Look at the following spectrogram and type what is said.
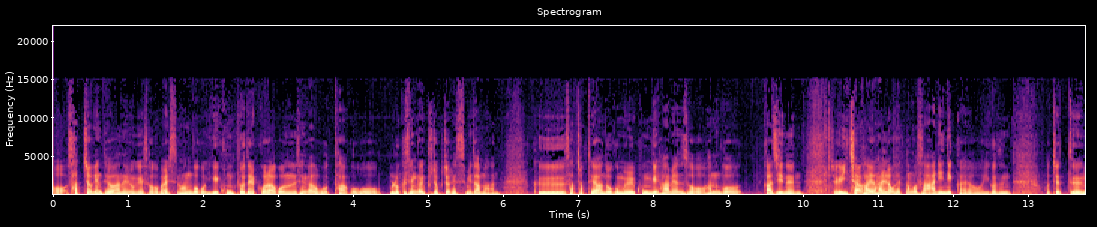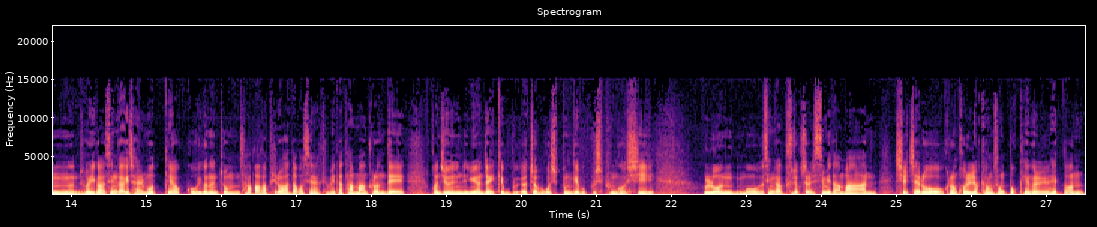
어, 사적인 대화 내용에서 말씀한 거고 이게 공표될 거라고는 생각을 못 하고 물론 그 생각이 부적절했습니다만 그 사적 대화 녹음을 공개하면서 하는 것 까지는 저희가 2차 가해를 하려고 했던 것은 아니니까요. 이것은 어쨌든 저희가 생각이 잘못되었고 이거는 좀 사과가 필요하다고 생각합니다. 다만 그런데 권지훈 위원장님께 여쭤보고 싶은 게 묻고 싶은 것이 물론 뭐 생각 부적절했습니다만 실제로 그런 권력형 성폭행을 했던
